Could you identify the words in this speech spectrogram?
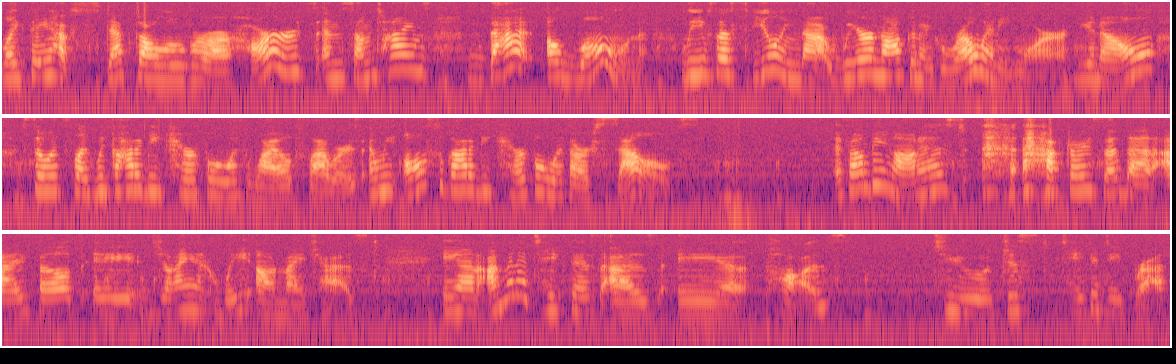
like they have stepped all over our hearts, and sometimes that alone leaves us feeling that we're not going to grow anymore, you know? So it's like we got to be careful with wildflowers, and we also got to be careful with ourselves. If I'm being honest, after I said that, I felt a giant weight on my chest. And I'm to take this as a pause to just take a deep breath.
